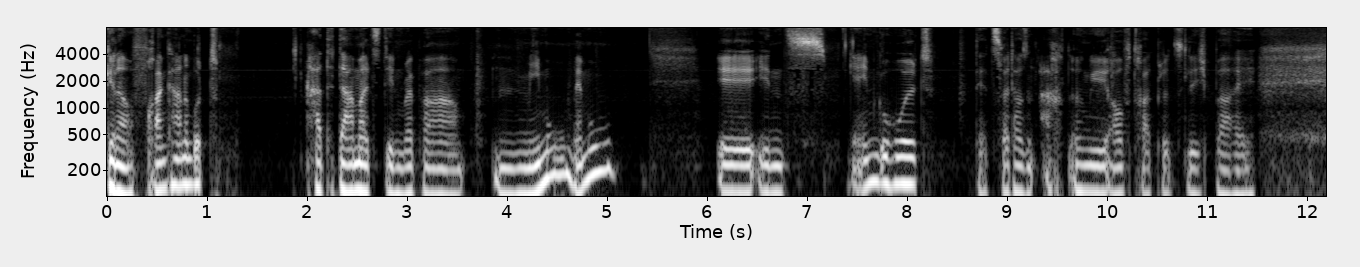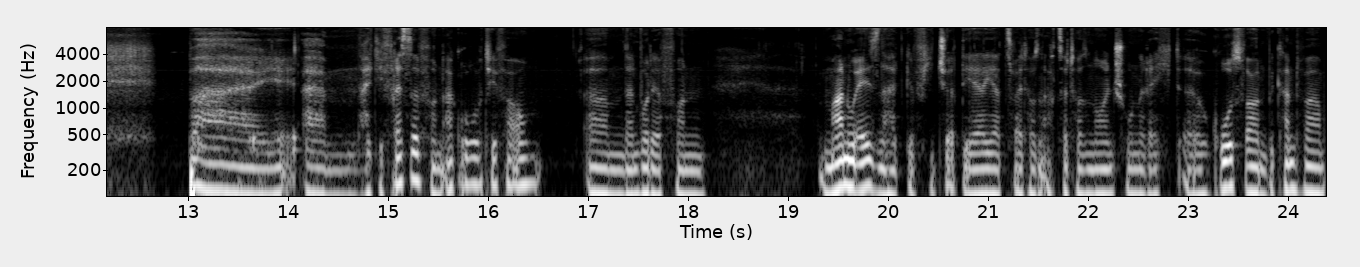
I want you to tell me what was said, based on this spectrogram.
genau, Frank Hanebut hat damals den Rapper Memo, Memo äh, ins Game geholt der 2008 irgendwie auftrat plötzlich bei bei ähm, halt die Fresse von Agro TV. Ähm, dann wurde er von Manuelsen halt gefeatured, der ja 2008, 2009 schon recht äh, groß war und bekannt war.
